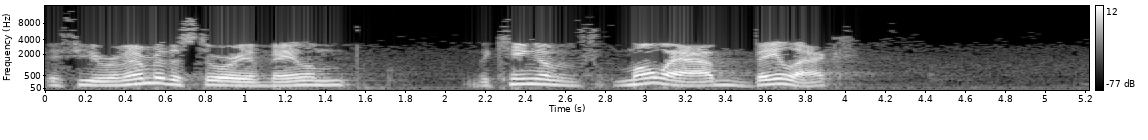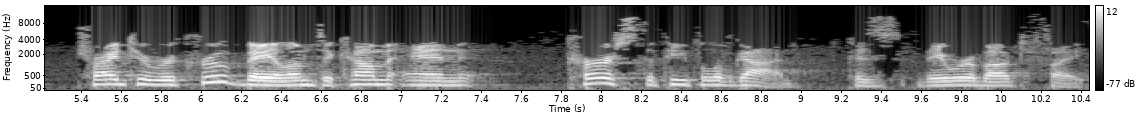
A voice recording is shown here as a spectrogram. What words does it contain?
if you remember the story of Balaam, the king of Moab, Balak, tried to recruit Balaam to come and curse the people of God because they were about to fight.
